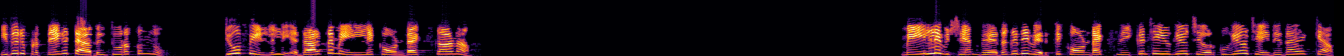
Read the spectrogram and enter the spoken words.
ഇതൊരു പ്രത്യേക ടാബിൽ തുറക്കുന്നു. ടു ഫീൽഡിൽ യഥാർത്ഥ മെയിലിലെ കോണ്ടാക്ട്സ് കാണാം. മെയിലിലെ വിഷയം ഭേദഗതി വരുത്തി കോണ്ടാക്ട്സ് നീക്കം ചെയ്യുകയോ ചേർക്കുകയോ ചെയ്തതായേക്കാം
